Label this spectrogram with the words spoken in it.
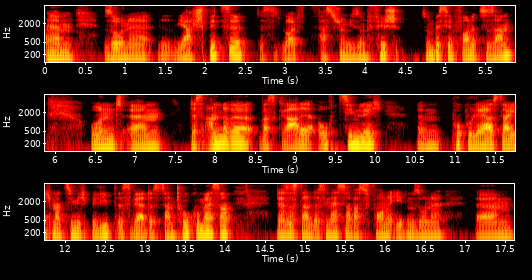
ähm, so eine ja, Spitze, das läuft fast schon wie so ein Fisch, so ein bisschen vorne zusammen. Und ähm, das andere, was gerade auch ziemlich ähm, populär ist, sage ich mal, ziemlich beliebt ist, wäre das Santoku-Messer. Das ist dann das Messer, was vorne eben so eine, ähm,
